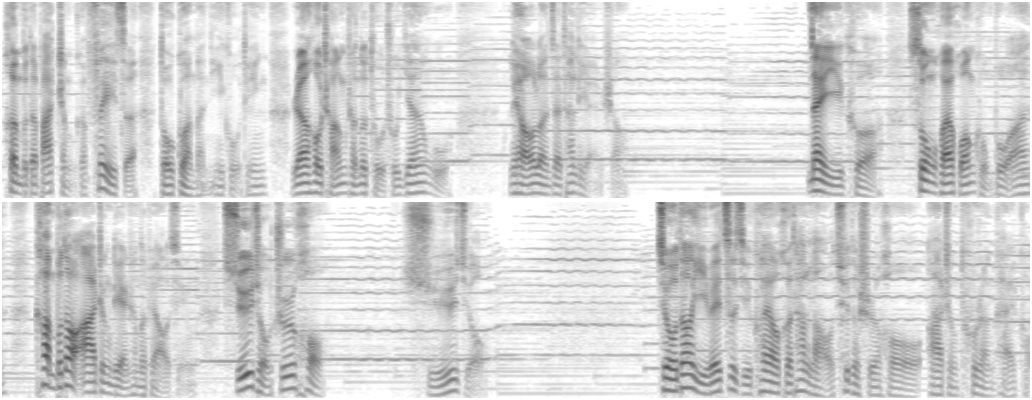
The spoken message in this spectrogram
恨不得把整个肺子都灌满尼古丁，然后长长的吐出烟雾，缭乱在他脸上。那一刻，宋怀惶恐不安，看不到阿正脸上的表情。许久之后，许久，久到以为自己快要和他老去的时候，阿正突然开口：“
